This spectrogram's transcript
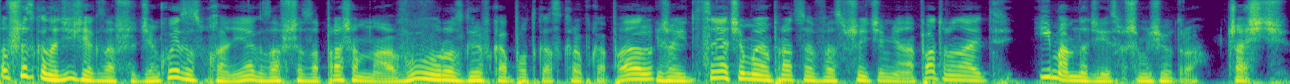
To wszystko na dziś, jak zawsze. Dziękuję za słuchanie. Jak zawsze zapraszam na www.rozgrywkapodcast.pl. Jeżeli doceniacie moją pracę, wesprzyjcie mnie na Patronite i mam nadzieję słyszymy się jutro. Cześć!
